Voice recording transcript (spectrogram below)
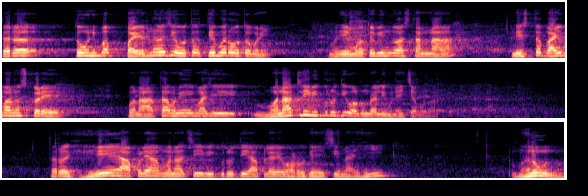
तर तो म्हणे बा पहिलं जे होतं ते बरं होतं म्हणे. म्हणजे मोतबिंदू असताना नुसतं बाई माणूस कळे. पण आता म्हणे माझी मनातली विकृती वाढून राहिली म्हणे याच्यामुळं. तर हे आपल्या मनाची विकृती आपल्याला वाढू द्यायची नाही. म्हणून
